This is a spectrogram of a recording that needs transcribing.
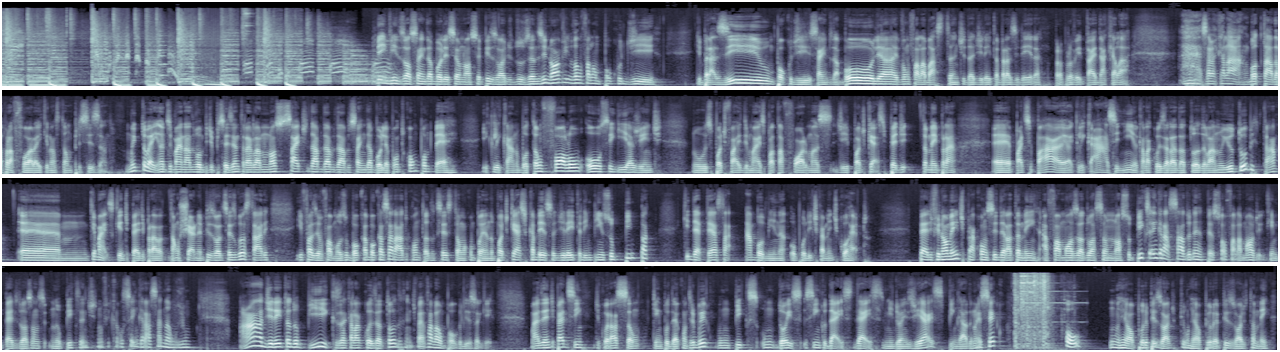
Bem-vindos ao Saindo da Bolha, esse é o nosso episódio 209. Vamos falar um pouco de, de Brasil, um pouco de Saindo da Bolha, e vamos falar bastante da direita brasileira para aproveitar e dar aquela. Ah, sabe aquela botada para fora aí que nós estamos precisando. Muito bem, antes de mais nada, vamos pedir para vocês entrarem lá no nosso site www.saindabolha.com.br e clicar no botão follow ou seguir a gente no Spotify e demais plataformas de podcast. Pede também para é, participar, é, clicar, sininho, aquela coisa da toda lá no YouTube, tá? É, que mais? Que a gente pede para dar um share no episódio se vocês gostarem e fazer o famoso boca a boca sarado, contando que vocês estão acompanhando o podcast Cabeça Direita Limpinho Supimpa, que detesta, abomina o politicamente correto. Pede finalmente para considerar também a famosa doação no nosso Pix. É engraçado, né? O pessoal fala mal de quem pede doação no Pix, a gente não fica sem graça, não, viu? Ah, a direita do Pix, aquela coisa toda. A gente vai falar um pouco disso aqui. Mas a gente pede sim, de coração, quem puder contribuir, um Pix 1, 2, 5, 10, 10 milhões de reais, pingado não é seco, ou um real por episódio, porque um real por episódio também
